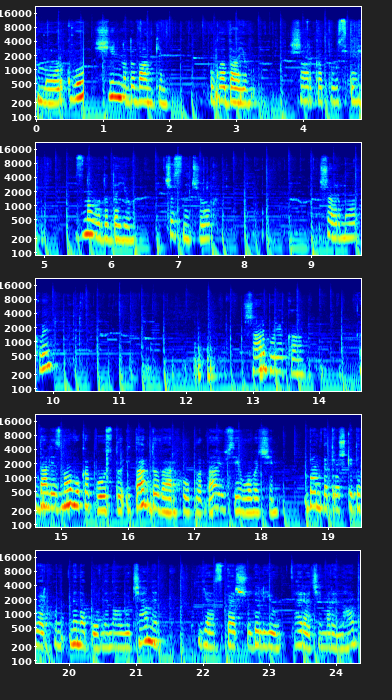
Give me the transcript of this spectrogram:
моркву. Щільно до банки укладаю шар капусти. Знову додаю чесничок, шар моркви, шар буряка. Далі знову капусту і так доверху укладаю всі овочі. Банка трошки доверху не наповнена овочами. Я спершу долью гарячий маринад.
